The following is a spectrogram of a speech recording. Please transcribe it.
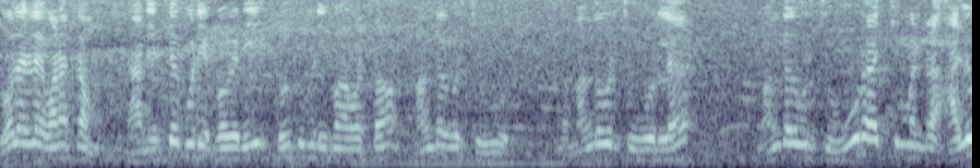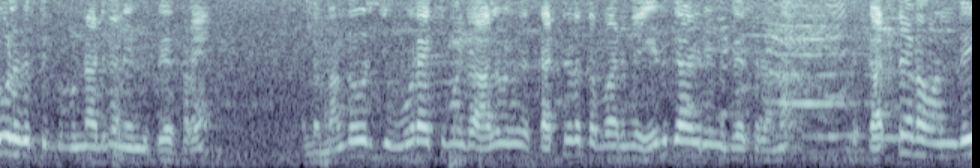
தோழர்களே வணக்கம். நான் இருக்கக்கூடிய பகுதி தூத்துக்குடி மாவட்டம் மங்ககுறிச்சி ஊர். இந்த மங்ககுறிச்சி ஊரில் மங்ககுறிச்சி ஊராட்சி மன்ற அலுவலகத்துக்கு முன்னாடி தான் நின்று பேசுகிறேன் அந்த மங்ககுறிச்சி ஊராட்சி மன்ற அலுவலக கட்டடத்தை பாருங்கள் எதுக்காக நின்று பேசுகிறேன்னா இந்த கட்டடம் வந்து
